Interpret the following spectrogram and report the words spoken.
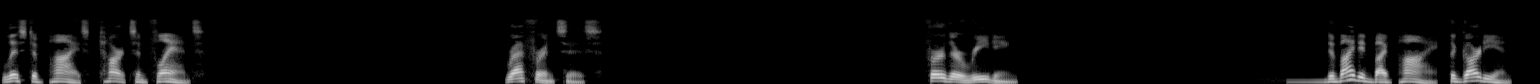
List of pies, tarts and flans References. Further reading. Divided by Pi, The Guardian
